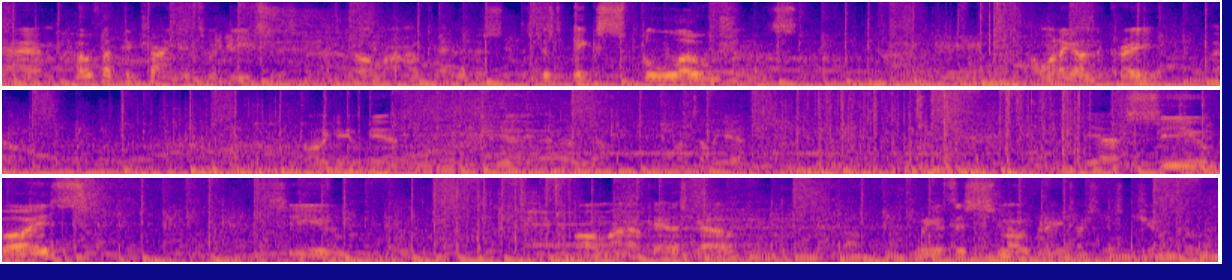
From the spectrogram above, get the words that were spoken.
Um, hopefully I can try and get to a decent... Oh man, okay, there's just, just explosions. I want to get on the crate, though. I want to get in here. Yeah, yeah, there we go. On top of here. Yeah, see you, boys. See you. Oh man, okay, let's go. Gonna use this smoke grenade to actually just jump over.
